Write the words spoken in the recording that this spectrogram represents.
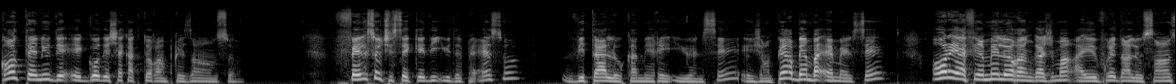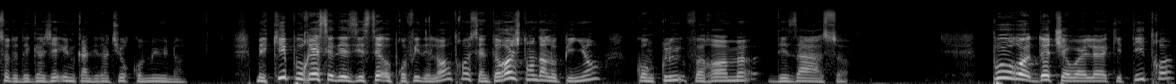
compte tenu des égaux de chaque acteur en présence. Félix Tshisekedi UDPS, Vital Kamere UNC et Jean-Pierre Bemba MLC ont réaffirmé leur engagement à œuvrer dans le sens de dégager une candidature commune. Mais qui pourrait se désister au profit de l'autre s'interroge-t-on dans l'opinion, conclut Forum des As. Pour Deutsche Welle qui titre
